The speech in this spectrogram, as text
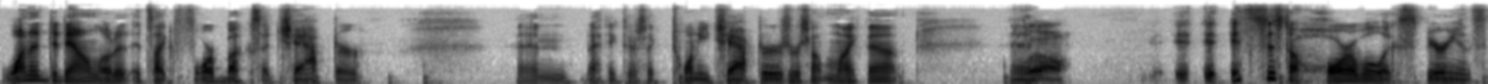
wanted to download it, it's like four bucks a chapter, and I think there's like 20 chapters or something like that. And Wow. it, it, it's just a horrible experience.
